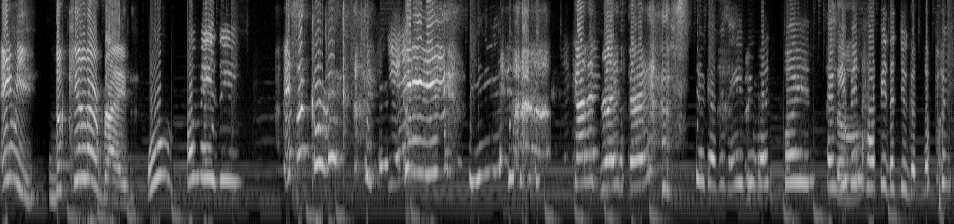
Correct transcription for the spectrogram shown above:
Amy! The Killer Bride! Oh, amazing. Is that correct? Yay! I got it right, guys! You got an Amy one point. I'm So- even happy that you got the point.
